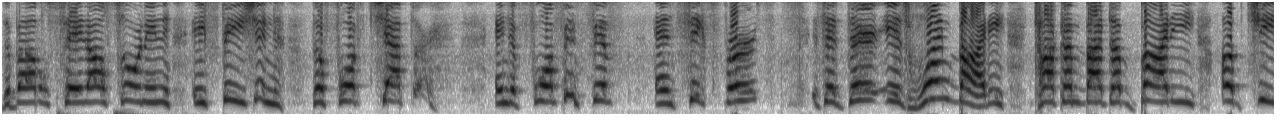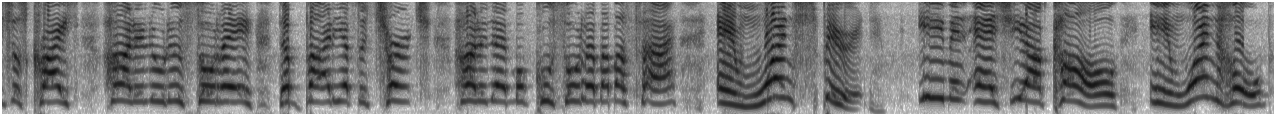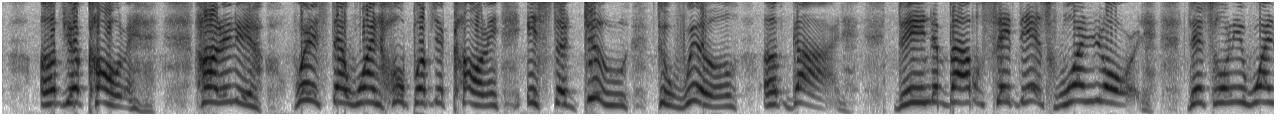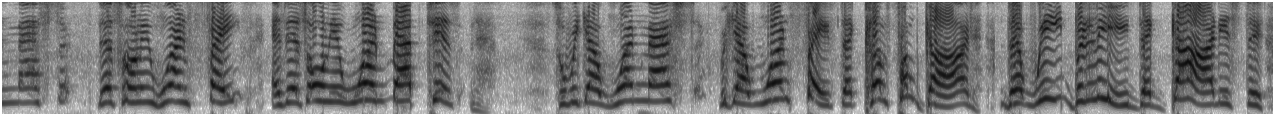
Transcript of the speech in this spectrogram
The Bible said also in Ephesians, the fourth chapter, in the fourth and fifth and sixth verse, it said there is one body talking about the body of Jesus Christ. Hallelujah. The body of the church. Hallelujah. And one spirit, even as ye are called in one hope of your calling. Hallelujah. What is that one hope of your calling? Is to do the will of God. Then the Bible said there's one Lord, there's only one Master, there's only one faith, and there's only one baptism. So we got one master, we got one faith that comes from God, that we believe that God is the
